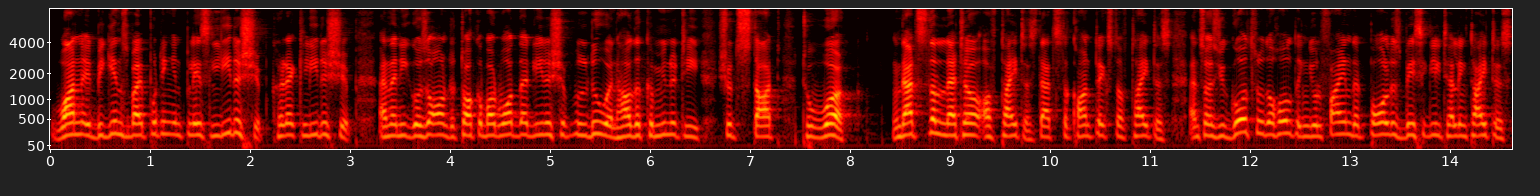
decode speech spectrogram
One, it begins by putting in place leadership, correct leadership. And then he goes on to talk about what that leadership will do and how the community should start to work. And that's the letter of Titus. That's the context of Titus. And so, as you go through the whole thing, you'll find that Paul is basically telling Titus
